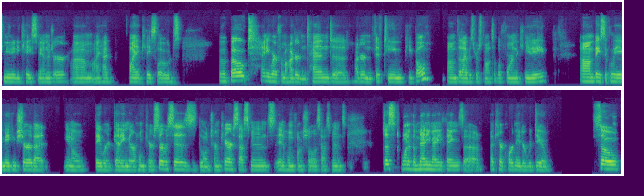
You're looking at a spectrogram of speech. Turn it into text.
community case manager. Um, I had client caseloads of about anywhere from 110 to 115 people um, that I was responsible for in the community. Um, basically, making sure that you know they were getting their home care services, long-term care assessments, in-home functional assessments, just one of the many, many things uh, a care coordinator would do. So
